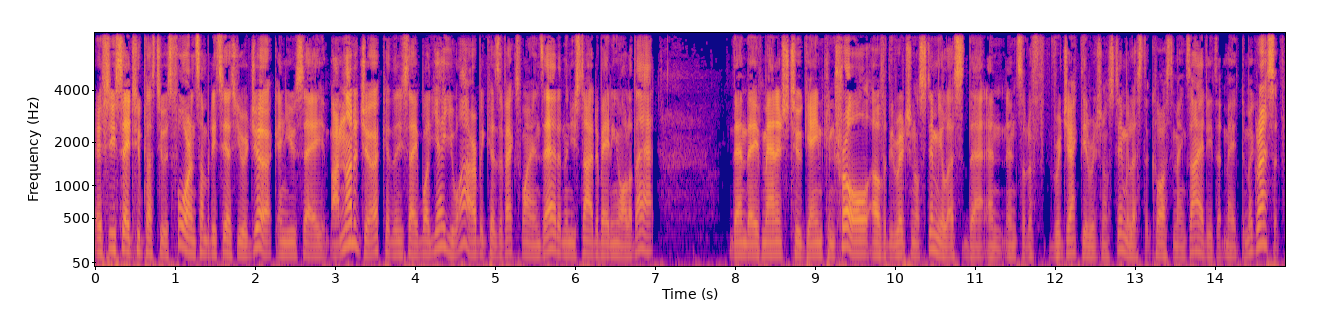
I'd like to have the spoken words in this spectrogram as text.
if you say two plus two is four, and somebody says you're a jerk, and you say I'm not a jerk, and then you say, well, yeah, you are because of X, Y, and Z, and then you start debating all of that, then they've managed to gain control over the original stimulus that and, and sort of reject the original stimulus that caused them anxiety that made them aggressive.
